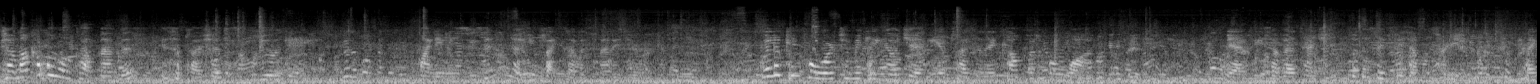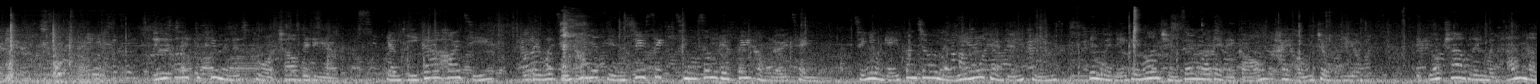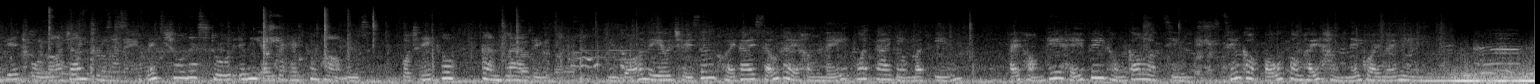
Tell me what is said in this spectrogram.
To our Marco Club members, it's a pleasure to see you again. My name is Susan, your in-flight service manager. We're looking forward to making your journey a pleasant and comfortable one. May I please have your attention for the safety demonstration? Thank you. Please take a few minutes to watch our video。由而家开始，我哋会展开一段舒適、稱心嘅飞行旅程。请用几分钟留意呢段短片，因为你嘅安全对我哋嚟讲系好重要。If you're traveling with hand luggage or large items, make sure they're stored in the overhead compartments for takeoff and landing. 如果你要随身携带手提行李或大型物件，喺航机起飞同降落前，请确保放喺行李柜里面。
